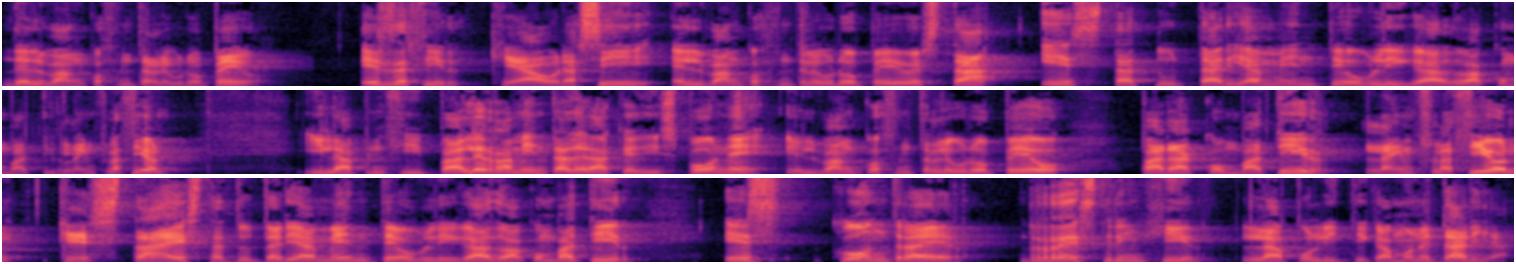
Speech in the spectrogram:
del Banco Central Europeo. Es decir, que ahora sí, el Banco Central Europeo está estatutariamente obligado a combatir la inflación. Y la principal herramienta de la que dispone el Banco Central Europeo para combatir la inflación que está estatutariamente obligado a combatir es contraer, restringir la política monetaria.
